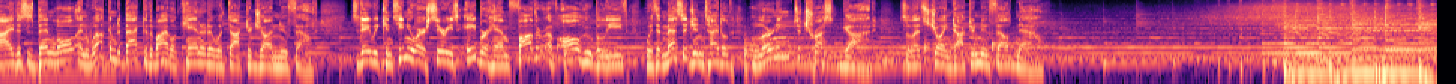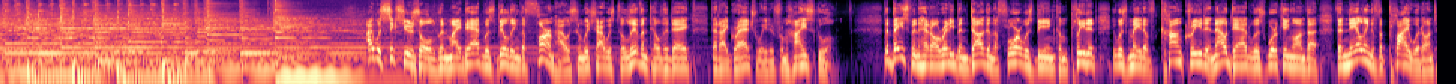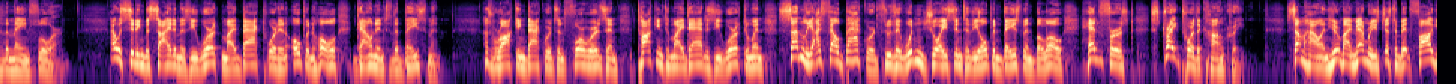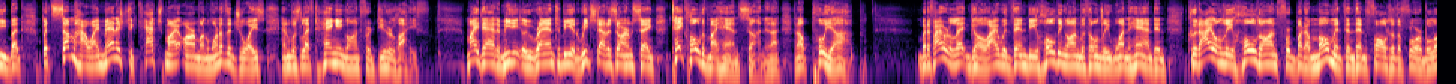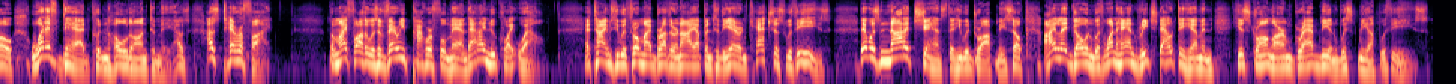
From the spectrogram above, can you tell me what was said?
Hi, this is Ben Lowell, and welcome to Back to the Bible Canada with Dr. John Neufeld. Today we continue our series Abraham, Father of All Who Believe, with a message entitled Learning to Trust God. So let's join Dr. Neufeld now. I was six years old when my dad was building the farmhouse in which I was to live until the day that I graduated from high school. The basement had already been dug and the floor was being completed. It was made of concrete, and now Dad was working on the, the nailing of the plywood onto the main floor. I was sitting beside him as he worked, my back toward an open hole down into the basement. Was rocking backwards and forwards and talking to my dad as he worked, and when suddenly I fell backward through the wooden joist into the open basement below, head first, straight toward the concrete. Somehow, and here my memory is just a bit foggy, but, but somehow I managed to catch my arm on one of the joists and was left hanging on for dear life. My dad immediately ran to me and reached out his arm, saying, Take hold of my hand, son, and, I, and I'll pull you up. But if I were to let go, I would then be holding on with only one hand. And could I only hold on for but a moment and then fall to the floor below? What if Dad couldn't hold on to me? I was, I was terrified. But my father was a very powerful man. That I knew quite well. At times, he would throw my brother and I up into the air and catch us with ease. There was not a chance that he would drop me, so I let go and with one hand reached out to him, and his strong arm grabbed me and whisked me up with ease.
